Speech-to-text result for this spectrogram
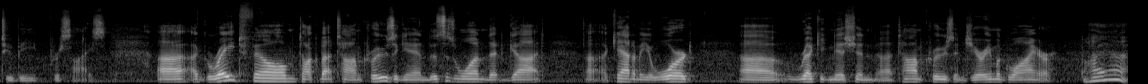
to be precise. Uh, a great film. Talk about Tom Cruise again. This is one that got uh, Academy Award uh, recognition. Uh, Tom Cruise and Jerry Maguire Oh, yeah.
